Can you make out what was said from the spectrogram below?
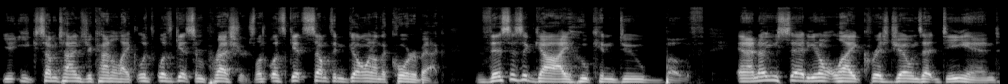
you, you, sometimes you're kind of like, Let, let's get some pressures. Let, let's get something going on the quarterback. This is a guy who can do both. And I know you said you don't like Chris Jones at D end.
